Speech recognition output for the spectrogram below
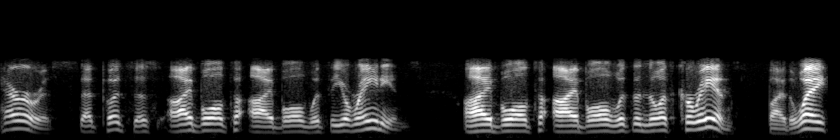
terrorists. That puts us eyeball to eyeball with the Iranians, eyeball to eyeball with the North Koreans. By the way,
